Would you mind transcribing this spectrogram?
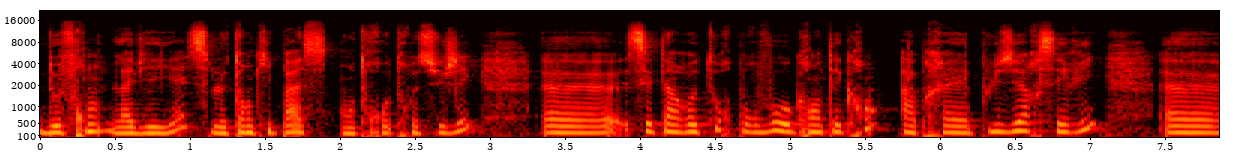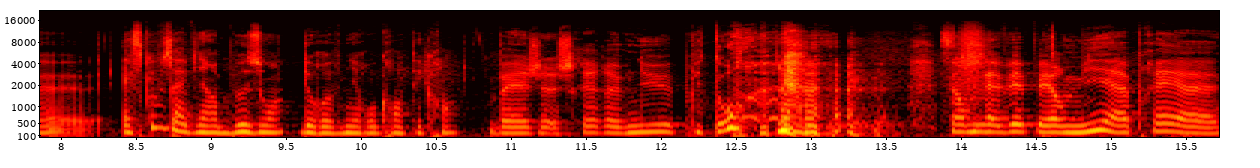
de front la vieillesse, le temps qui passe, entre autres sujets. Euh, c'est un retour pour vous au grand écran après plusieurs séries. Euh, est-ce que vous aviez un besoin de revenir au grand écran? Ben, je, serais revenue plus tôt, si on me l'avait permis. Après, euh,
